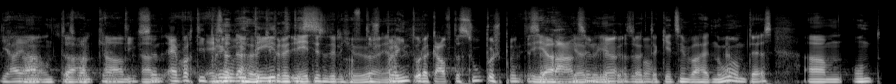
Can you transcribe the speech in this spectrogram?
Ja, ja, äh, und das war kein Ding. Ähm, einfach die Priorität, die Priorität ist, ist, natürlich auf höher. Der Sprint ja. oder gar auf der Supersprint ist ja, ein Wahnsinn. Ja, also da, da geht es in Wahrheit nur um das. Ähm, und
